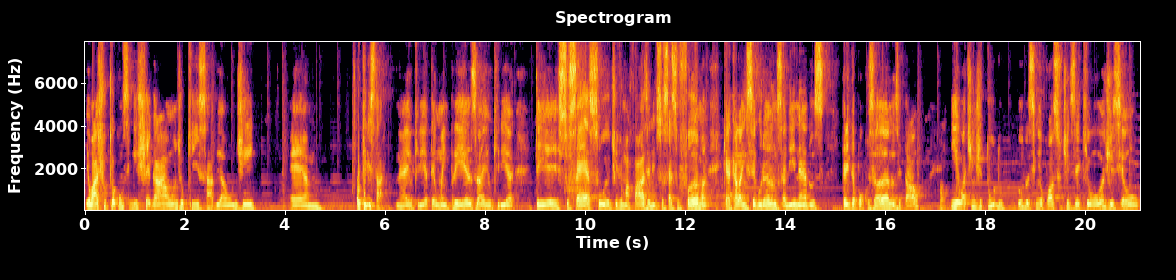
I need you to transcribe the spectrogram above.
eu acho que eu consegui chegar aonde eu quis, sabe, aonde é, eu queria estar, né, eu queria ter uma empresa, eu queria ter sucesso. Eu tive uma fase ali de sucesso fama, que é aquela insegurança ali, né, dos 30 e poucos anos e tal. E eu atingi tudo, tudo assim. Eu posso te dizer que hoje, se eu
